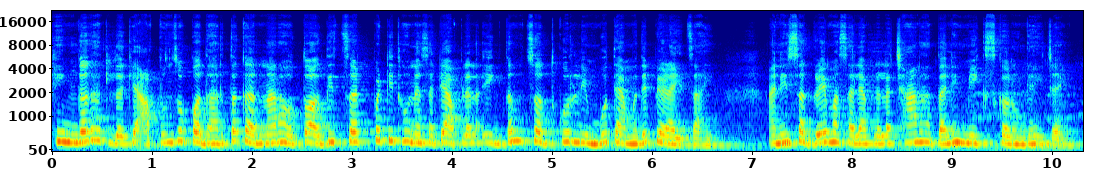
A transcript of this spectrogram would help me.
हिंग घातलं की आपण जो पदार्थ करणार आहोत तो अगदी चटपटीत होण्यासाठी आपल्याला एकदम चतकूर लिंबू त्यामध्ये पिळायचा आहे. आणि सगळे मसाले आपल्याला छान हाताने मिक्स करून घ्यायचे आहे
